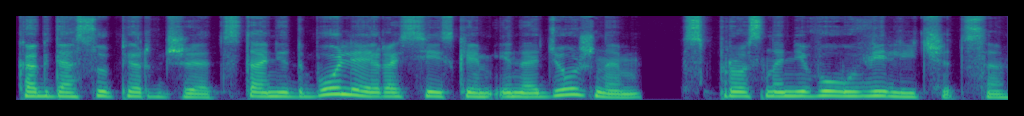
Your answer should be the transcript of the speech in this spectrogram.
Когда Суперджет станет более российским и надежным, спрос на него увеличится.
